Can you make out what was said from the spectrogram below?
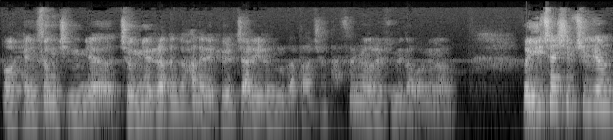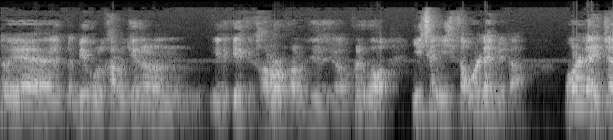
또 행성 정렬, 정렬이라든가 하늘의 별자리 이런 걸 갖다가 제가 다 설명을 했습니다. 보면은. 그 2017년도에 미국을 가로지르는, 이- 이렇게 가로로 가로지르죠. 그리고 2024 올해입니다. 원래 이제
